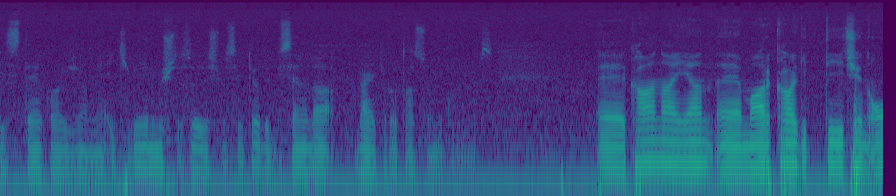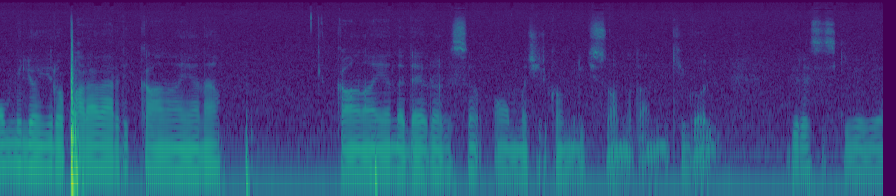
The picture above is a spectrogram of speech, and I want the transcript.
listeye koyacağım ya. 2023'te sözleşmesi bitiyor da bir sene daha belki rotasyonu kullanırız. Ee, Kaan Ayhan e, marka gittiği için 10 milyon euro para verdik Kaan Ayhan'a. Kaan Ayhan da devre arası 10 maç ilk 11 2 sonradan 2 gol 1 asist gibi bir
